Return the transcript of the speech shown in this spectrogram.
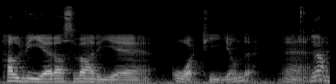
halveras varje årtionde. Eh, ja.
